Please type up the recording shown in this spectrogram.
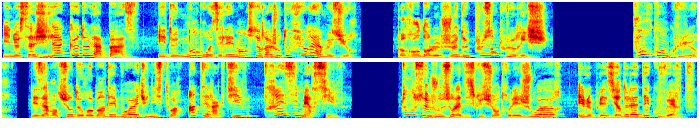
Il ne s'agit là que de la base, et de nombreux éléments se rajoutent au fur et à mesure, rendant le jeu de plus en plus riche. Pour conclure, Les aventures de Robin des Bois est une histoire interactive très immersive. Tout se joue sur la discussion entre les joueurs et le plaisir de la découverte.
